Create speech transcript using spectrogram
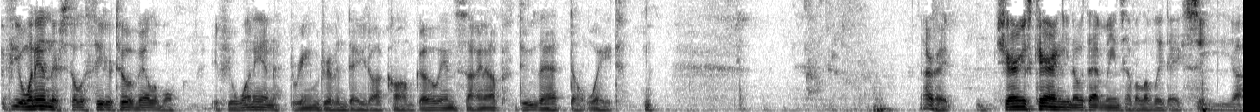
if you went in, there's still a seat or two available. If you want in, dreamdrivenday.com. Go in, sign up, do that, don't wait. All right. Sharing is caring. You know what that means. Have a lovely day. See ya.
